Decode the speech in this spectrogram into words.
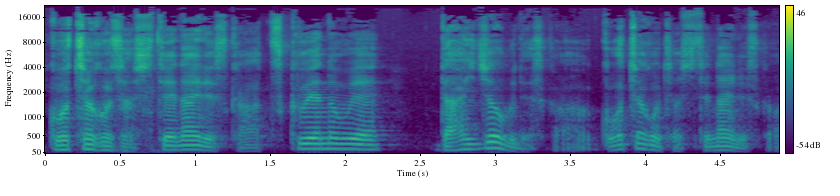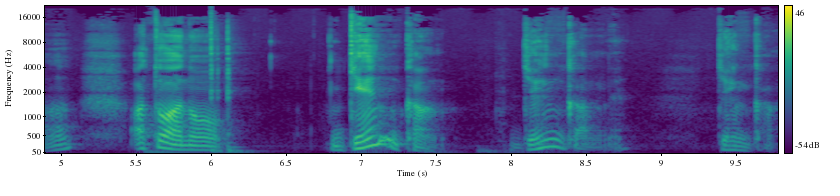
ごちゃごちゃしてないですか？机の上大丈夫ですか？ごちゃごちゃしてないですか？あとあの、玄関。玄関ね。玄関。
